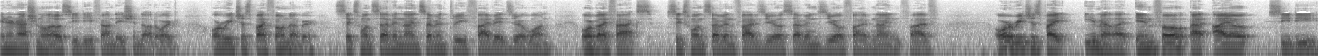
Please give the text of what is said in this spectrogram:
internationalocdfoundation.org, or reach us by phone number 617 973 5801 or by fax 617 507 0595 or reach us by email at info at iocd.org.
